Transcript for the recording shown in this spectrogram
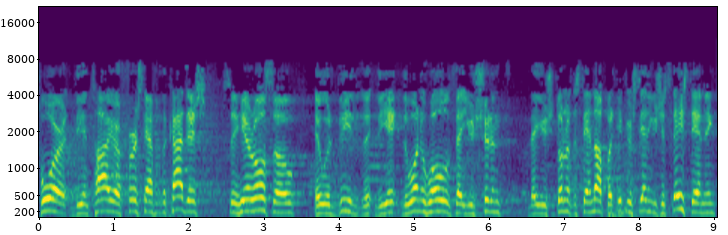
for the entire first half of the Kaddish, so here also, it would be the, the, the one who holds that you shouldn't, that you don't have to stand up, but if you're standing, you should stay standing,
